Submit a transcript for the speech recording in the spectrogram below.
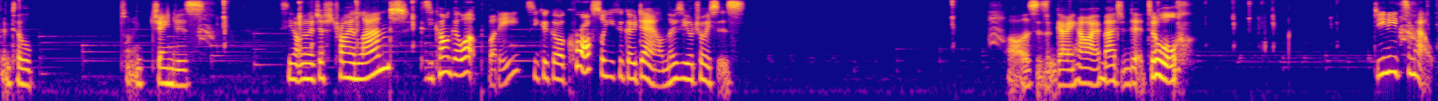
until something changes. So you're not going to just try and land? Because you can't go up, buddy. So you could go across or you could go down. Those are your choices. Oh, this isn't going how I imagined it at all. Do you need some help?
